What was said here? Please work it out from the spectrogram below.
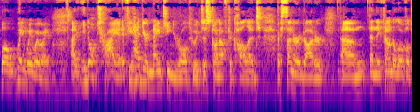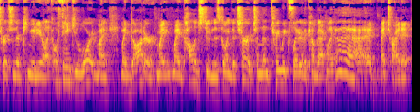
Well, wait, wait, wait, wait. Uh, you don't try it. If you had your 19 year old who had just gone off to college, or son or a daughter, um, and they found a local church in their community, and you're like, oh, thank you, Lord, my, my daughter, my, my college student is going to church. And then three weeks later they come back and like, ah, I, I tried it.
